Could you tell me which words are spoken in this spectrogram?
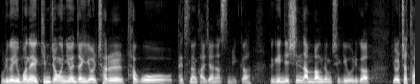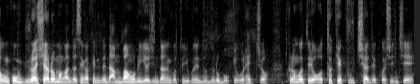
우리가 이번에 김정은 위원장이 열차를 타고 베트남 가지 않았습니까? 그게 이제 신남방 정책이 우리가 열차 타고 꼭 유라시아로만 간다 생각했는데 남방으로 이어진다는 것도 이번에 눈으로 목격을 했죠. 그런 것들이 어떻게 구체화될 것인지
